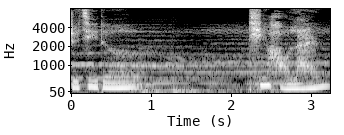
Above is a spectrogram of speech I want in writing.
只记得天好蓝，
